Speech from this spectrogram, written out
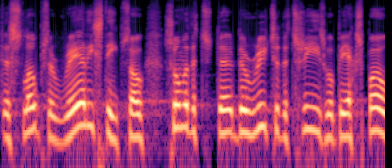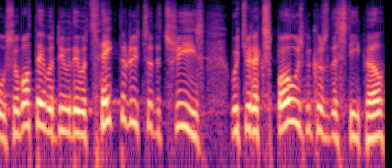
the, slopes are really steep, so some of the, the, the roots of the trees would be exposed. So what they would do, they would take the roots of the trees, which were exposed because of the steep hill,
